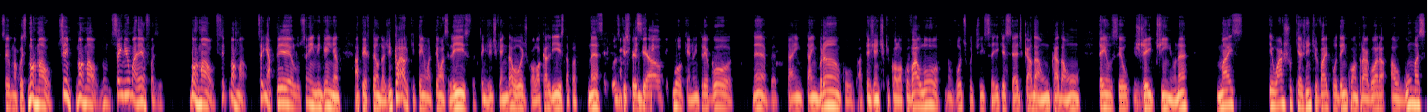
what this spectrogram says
ser uma coisa normal, sim, normal, sem nenhuma ênfase, normal, sempre normal, sem apelo, sem ninguém apertando a gente. Claro que tem, uma, tem umas listas, tem gente que ainda hoje coloca lista para, né? Música especial. Quem, entregou, quem não entregou, né? Tá em, tá em branco, tem gente que coloca o valor, não vou discutir isso aí, que esse é de cada um, cada um tem o seu jeitinho, né? Mas eu acho que a gente vai poder encontrar agora algumas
